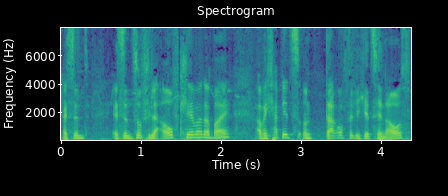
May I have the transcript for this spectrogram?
Es sind, es sind so viele Aufkleber dabei, aber ich habe jetzt, und darauf will ich jetzt hinaus,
